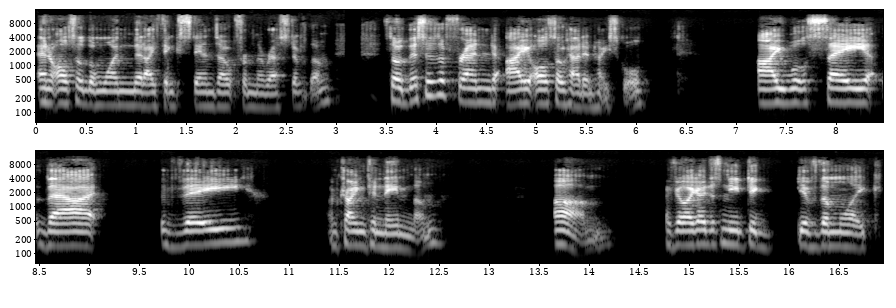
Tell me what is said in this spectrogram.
and also the one that I think stands out from the rest of them. So this is a friend I also had in high school. I will say that they. I'm trying to name them. Um, I feel like I just need to give them like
